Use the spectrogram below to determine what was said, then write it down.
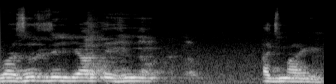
وأصحابه وأزواجه وذرياته أجمعين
